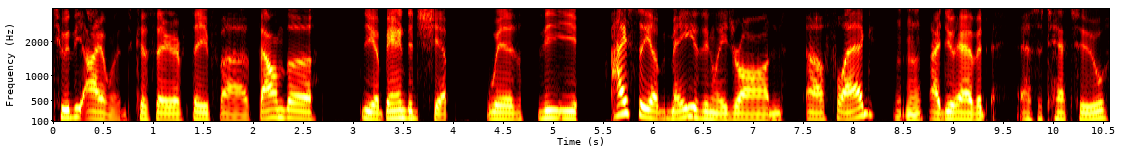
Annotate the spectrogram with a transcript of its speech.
to the island because they've they've uh, found the the abandoned ship with the I say amazingly drawn uh, flag Mm-hmm. I do have it as a tattoo.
